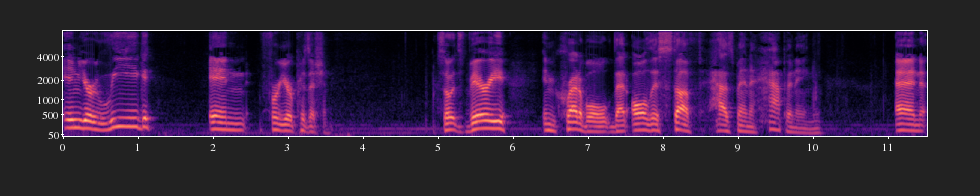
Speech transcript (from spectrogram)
in your league in for your position so it's very incredible that all this stuff has been happening. And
